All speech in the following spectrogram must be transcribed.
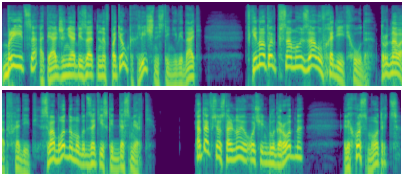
Бриться, опять же, не обязательно, в потемках личности не видать. В кино только в самую залу входить худо, трудновато входить, свободно могут затискать до смерти. А так все остальное очень благородно, легко смотрится.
